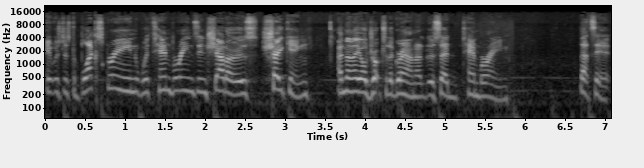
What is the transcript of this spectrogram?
It was just a black screen with tambourines in shadows shaking, and then they all dropped to the ground and it just said tambourine. That's it.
